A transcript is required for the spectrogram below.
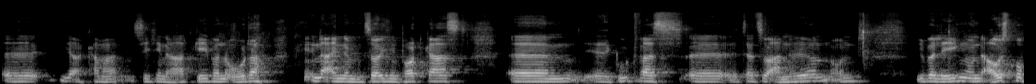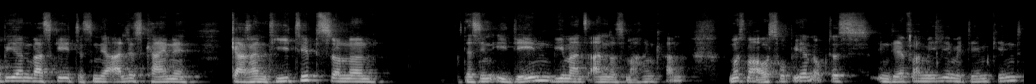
äh, ja, kann man sich in Ratgebern oder in einem solchen Podcast ähm, äh, gut was äh, dazu anhören und überlegen und ausprobieren, was geht. Das sind ja alles keine Garantietipps, sondern das sind Ideen, wie man es anders machen kann. Muss man ausprobieren, ob das in der Familie mit dem Kind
